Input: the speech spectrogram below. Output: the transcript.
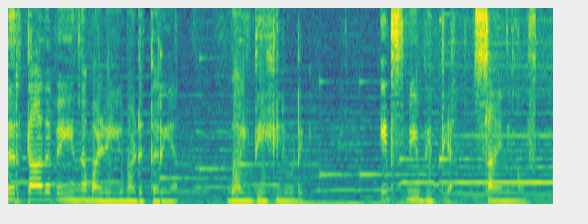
നിർത്താതെ പെയ്യുന്ന മഴയും അടുത്തറിയാം. വൈദേഹിലൂടെ. It's me Vidya signing off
